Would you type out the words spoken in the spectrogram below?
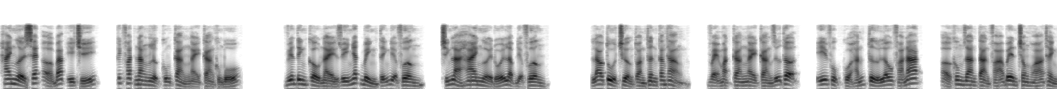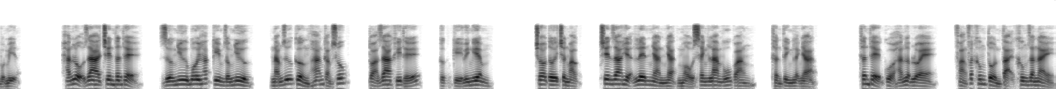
Hai người xét ở bác ý chí, kích phát năng lực cũng càng ngày càng khủng bố. Viên tinh cầu này duy nhất bình tĩnh địa phương, chính là hai người đối lập địa phương. Lao tù trưởng toàn thân căng thẳng, vẻ mặt càng ngày càng dữ tợn, y phục của hắn từ lâu phá nát, ở không gian tàn phá bên trong hóa thành một mịn. Hắn lộ ra trên thân thể, dường như bôi hắc kim giống như, nắm giữ cường hãn cảm xúc, tỏa ra khí thế, cực kỳ uy nghiêm. Cho tới chân mặc, trên da hiện lên nhàn nhạt màu xanh lam vũ quang, thần tình lạnh nhạt. Thân thể của hắn lập lòe, phảng phất không tồn tại không gian này,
